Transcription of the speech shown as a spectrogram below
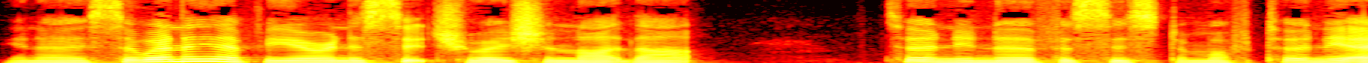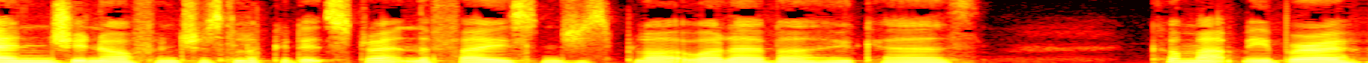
You know, so whenever you're in a situation like that, turn your nervous system off, turn your engine off, and just look at it straight in the face and just be like, whatever, who cares? Come at me, bro.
